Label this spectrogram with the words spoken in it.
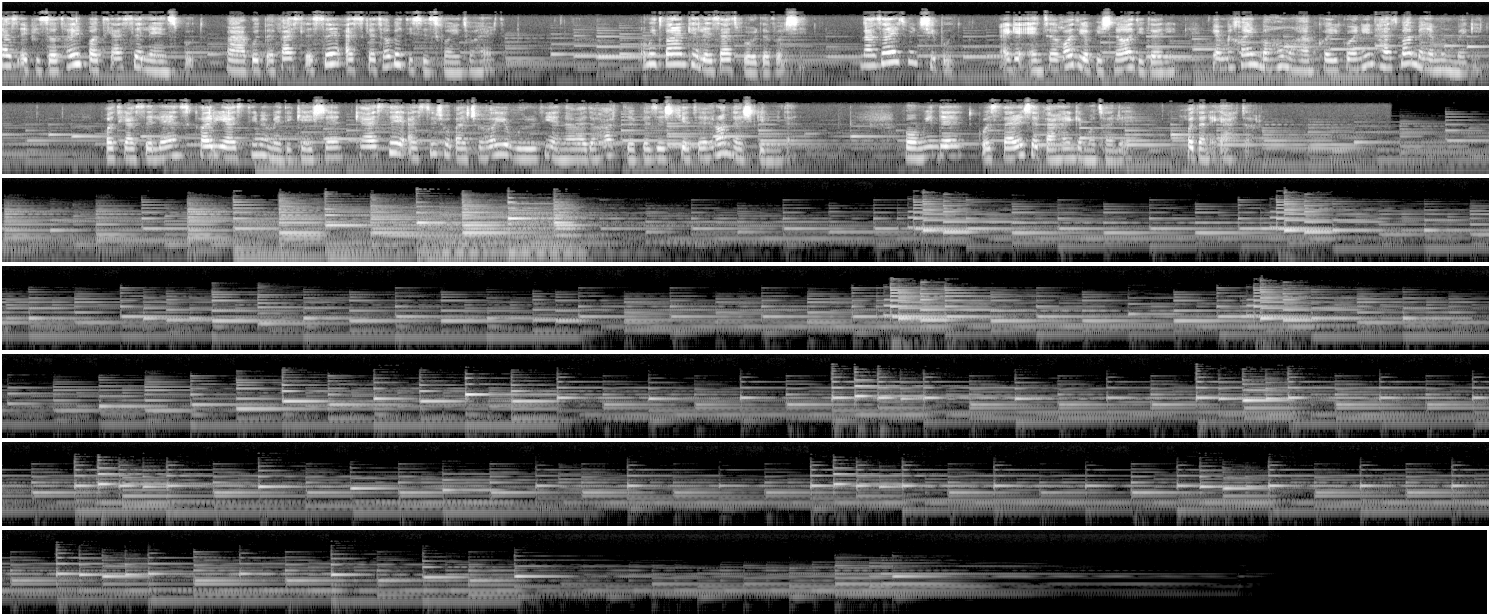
یکی از اپیزودهای پادکست لنز بود مربوط به فصل سه از کتاب دیسیز کوین تو هرد امیدوارم که لذت برده باشین نظرتون چی بود اگه انتقاد یا پیشنهادی دارین یا می‌خواین با هم همکاری کنین حتما به همون بگین پادکست لنز کاری از تیم مدیکیشن که هسته اصلیش و بچه های ورودی 97 پزشکی تهران تشکیل میدن. با امید گسترش فرهنگ مطالعه. خدا نگهدار.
